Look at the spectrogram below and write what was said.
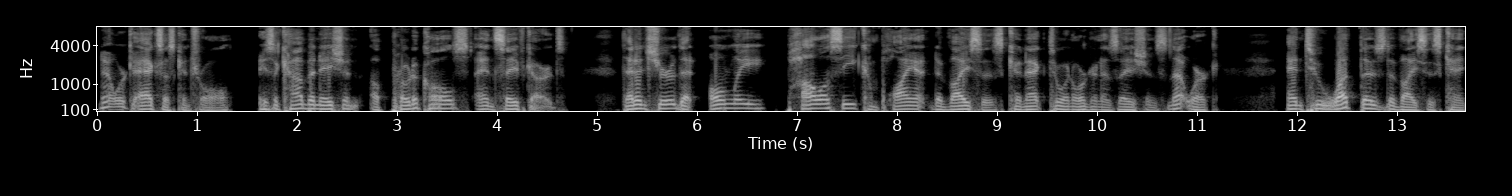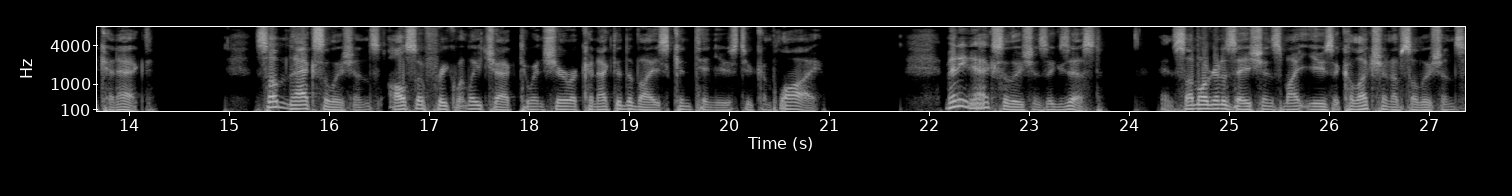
Network Access Control is a combination of protocols and safeguards that ensure that only policy compliant devices connect to an organization's network and to what those devices can connect. Some NAC solutions also frequently check to ensure a connected device continues to comply. Many NAC solutions exist, and some organizations might use a collection of solutions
